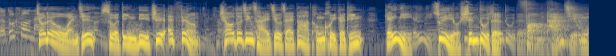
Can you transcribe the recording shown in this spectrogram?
的？都说了男。周六晚间锁定荔枝 FM，超多精彩就在大同会客厅，给你最有深度的访谈节目。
